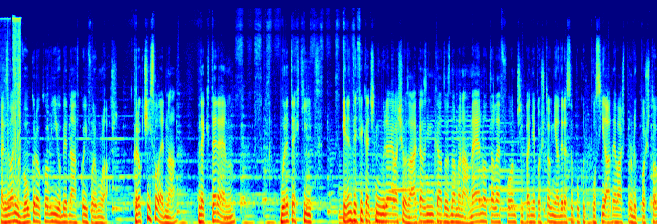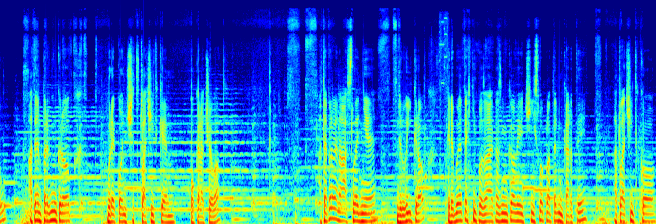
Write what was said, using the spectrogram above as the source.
takzvaný dvoukrokový objednávkový formulář. Krok číslo jedna, ve kterém budete chtít identifikační údaje vašeho zákazníka, to znamená jméno, telefon, případně poštovní adresu, pokud posíláte váš produkt poštou. A ten první krok bude končit tlačítkem pokračovat. A teprve následně druhý krok, kde budete chtít po zákazníkovi číslo platební karty a tlačítko,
